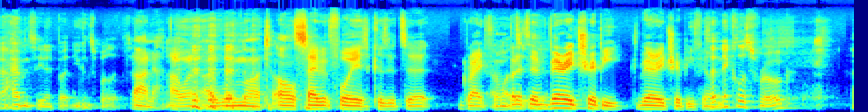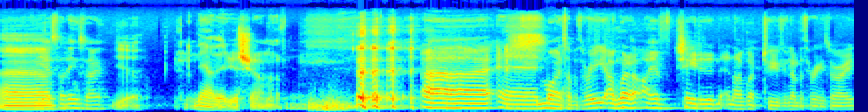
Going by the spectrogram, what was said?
I haven't seen it, but you can spoil it. so. Oh no, I won't. I will not. I'll save it for you because it's a great film, but it's to, a yeah. very trippy, very trippy Is film. that Nicolas Roeg? Um, yes, I think so. Yeah. Now they're just showing off. Uh, and my top three. I'm gonna. I have cheated and I've got two for number three. Sorry.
